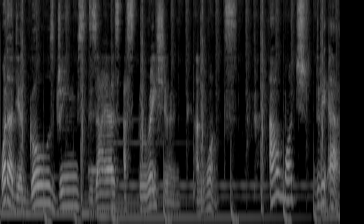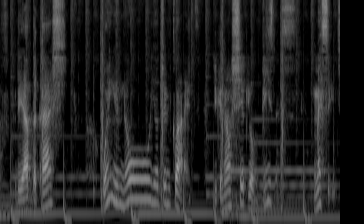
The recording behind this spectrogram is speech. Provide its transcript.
What are their goals, dreams, desires, aspirations, and wants? How much do they have? Do they have the cash? When you know your dream client, you can now shape your business message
